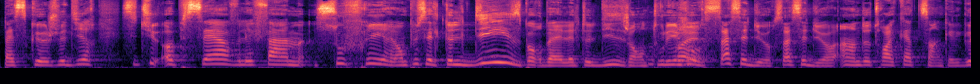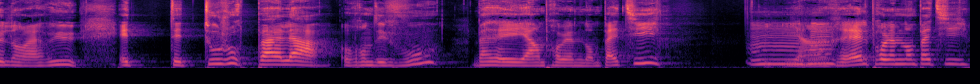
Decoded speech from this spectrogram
Parce que je veux dire, si tu observes les femmes souffrir, et en plus elles te le disent, bordel, elles te le disent genre tous les Ouais. jours, ça c'est dur, ça c'est dur, 1, 2, 3, 4, 5, elles gueulent dans la rue, et t'es toujours pas là au rendez-vous, bah il y a un problème d'empathie. Il y a un Mhm. réel problème d'empathie.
